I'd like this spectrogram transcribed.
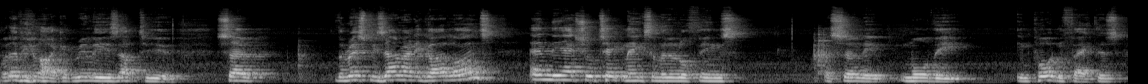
whatever you like, it really is up to you. So the recipes are only guidelines and the actual techniques and the little things are certainly more the important factors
